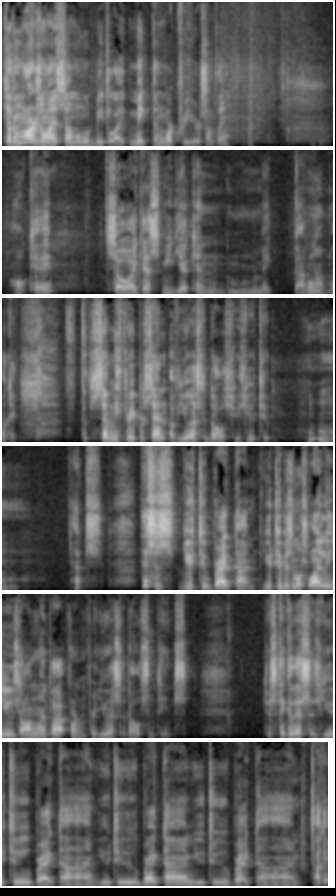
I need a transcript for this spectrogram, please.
so to marginalize someone would be to like make them work for you or something. Okay, so I guess media can make, I don't know, okay. 73% of US adults use YouTube. Hmm, that's this is YouTube brag time. YouTube is the most widely used online platform for US adults and teens. Just think of this as YouTube brag time, YouTube brag time, YouTube brag time. Okay.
